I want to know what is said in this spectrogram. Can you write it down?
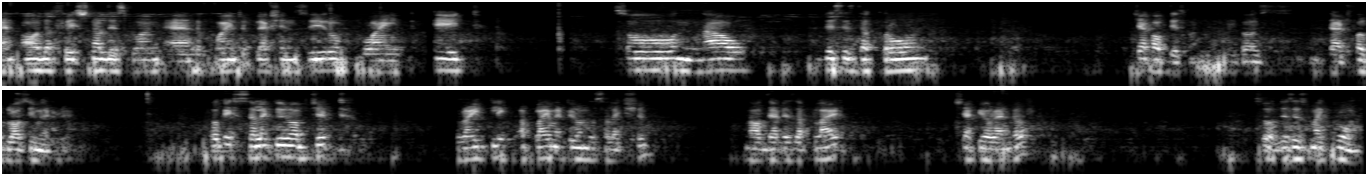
and all the Fresnel this one and the point reflection 0.8 so now this is the chrome check off this one because that's for glossy material. Okay select your object right click apply material on the selection. Now that is applied check your render. So this is my chrome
